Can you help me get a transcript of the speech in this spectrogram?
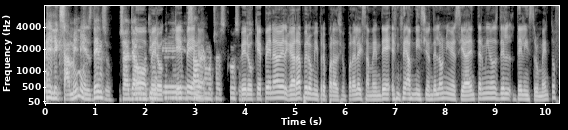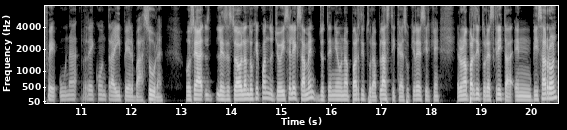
El examen es denso, o sea, ya No, uno tiene pero que qué pena, saber muchas cosas. Pero qué pena, Vergara, pero mi preparación para el examen de, de admisión de la universidad en términos del, del instrumento fue una recontra hiper basura. O sea, les estoy hablando que cuando yo hice el examen, yo tenía una partitura plástica. Eso quiere decir que era una partitura escrita en pizarrón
